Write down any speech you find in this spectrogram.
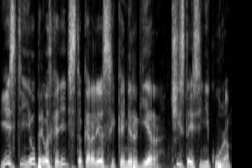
Есть и его превосходительство королевский камергер, чистая синекура,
